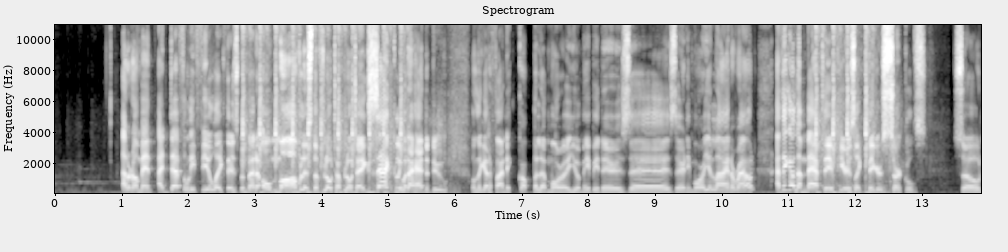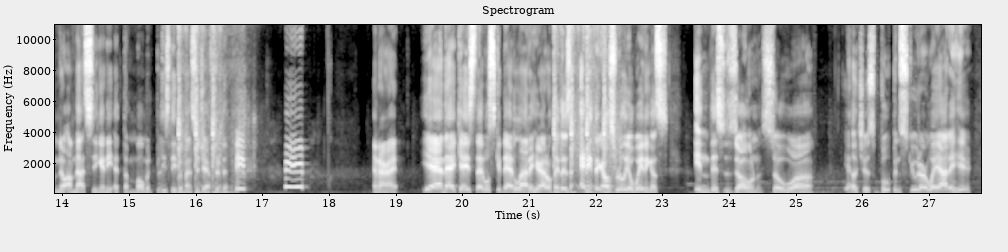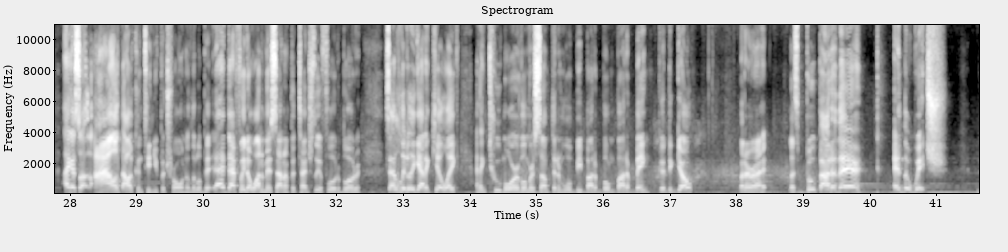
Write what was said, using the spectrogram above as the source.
I don't know, man. I definitely feel like there's been better. Oh, marvelous, the floater bloater. Exactly what I had to do. Only gotta find a couple of more of you. Maybe there's, uh, is there any more of you lying around? I think on the map they appear as like bigger circles. So, no, I'm not seeing any at the moment. Please leave a message after the beep, beep. And alright. Yeah, in that case, then we'll skedaddle out of here. I don't think there's anything else really awaiting us in this zone. So, uh, yeah, let's just boop and scoot our way out of here. I guess I'll, I'll, I'll continue patrolling a little bit. I definitely don't want to miss out on potentially a floater bloater. Because I literally got to kill, like, I think two more of them or something, and we'll be bada boom, bada bing. Good to go. But alright, let's boop out of there. And the witch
